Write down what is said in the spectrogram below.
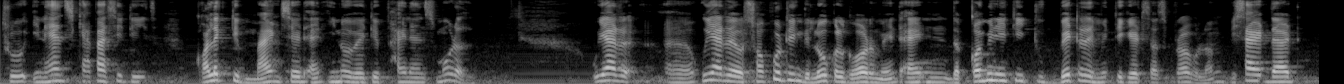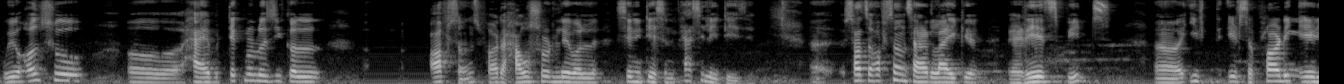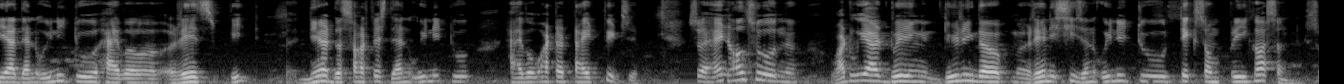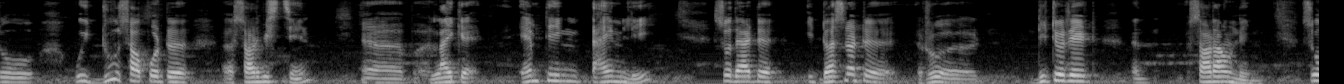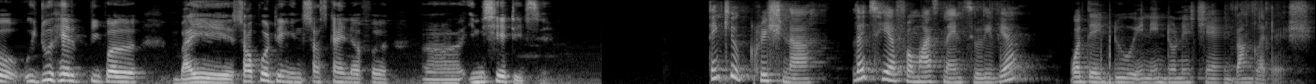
through enhanced capacities, collective mindset and innovative finance model we are uh, we are uh, supporting the local government and the community to better mitigate such problem. Beside that we also uh, have technological options for household level sanitation facilities. Uh, such options are like uh, raised pits. Uh, if it's a flooding area then we need to have a raised pit. Near the surface then we need to have a watertight pits. So and also what we are doing during the rainy season we need to take some precaution. So we do support uh, uh, service chain uh, like uh, emptying timely so that uh, it does not uh, uh, deteriorate uh, surrounding. So we do help people by supporting in such kind of uh, uh, initiatives. Thank you, Krishna. Let's hear from Hasna and Sylvia what they do in Indonesia and Bangladesh.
